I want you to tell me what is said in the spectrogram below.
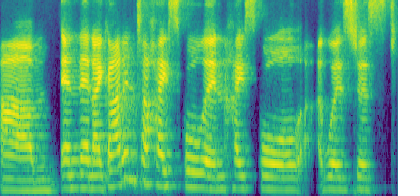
Um, and then I got into high school, and high school was just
